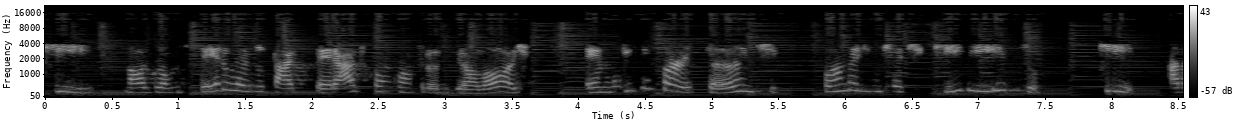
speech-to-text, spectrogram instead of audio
que nós vamos ter o resultado esperado com o controle biológico, é muito importante, quando a gente adquire isso, que a,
